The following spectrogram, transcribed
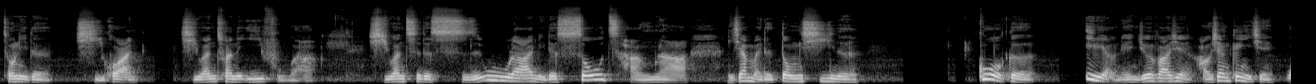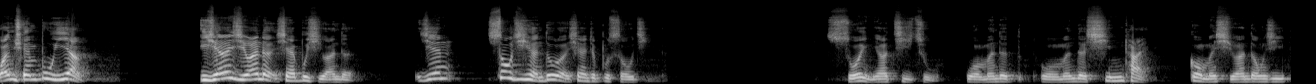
从你的喜欢、喜欢穿的衣服啊，喜欢吃的食物啦，你的收藏啦，你家买的东西呢，过个一两年，你就会发现，好像跟以前完全不一样。以前很喜欢的，现在不喜欢的；以前。收集很多了，现在就不收集了。所以你要记住，我们的我们的心态跟我们喜欢东西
